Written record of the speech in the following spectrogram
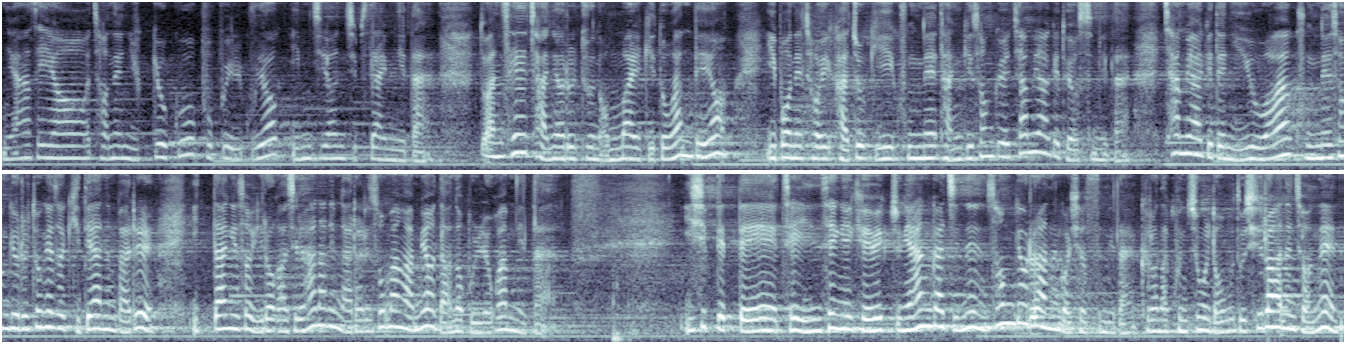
안녕하세요. 저는 육교구 부부 1구역 임지연 집사입니다. 또한 세 자녀를 둔 엄마이기도 한데요. 이번에 저희 가족이 국내 단기 선교에 참여하게 되었습니다. 참여하게 된 이유와 국내 선교를 통해서 기대하는 바를 이 땅에서 이뤄가실 하나님 나라를 소망하며 나눠보려고 합니다. 20대 때 제 인생의 계획 중에 한 가지는 선교를 하는 것이었습니다. 그러나 곤충을 너무도 싫어하는 저는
